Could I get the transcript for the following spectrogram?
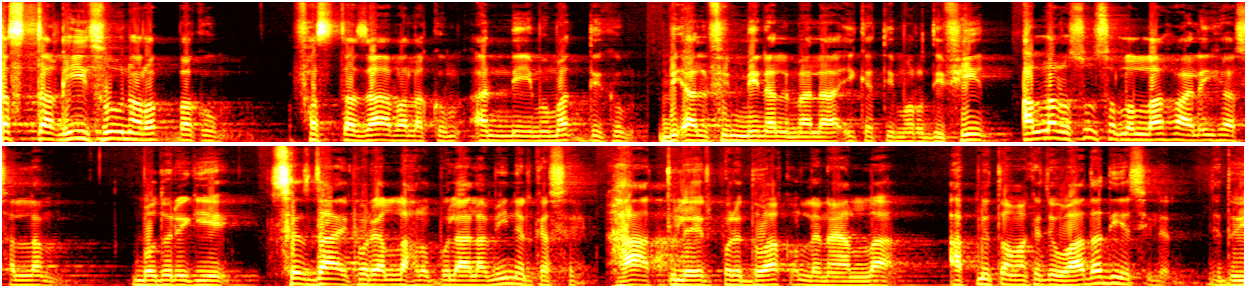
তাস্তাগীসুনা রব্বাকুম, ফাস্তাজাব লাকুম, আন্নি মুমাদ্দিকুম, বিআলফিম মিনাল মালাইকাতি মুরদিফিন। আল্লাহ রাসূল সাল্লাল্লাহু আলাইহি ওয়াসাল্লাম বদরে গিয়ে সেজদায় পরে আল্লাহ রব্বুল আলমিনের কাছে হাত তুলে এরপরে দোয়া করলেন আল্লাহ আপনি তো আমাকে যে ওয়াদা দিয়েছিলেন যে দুই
